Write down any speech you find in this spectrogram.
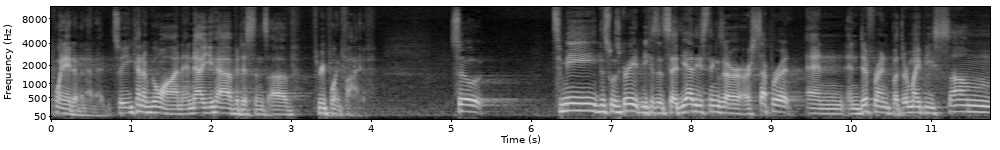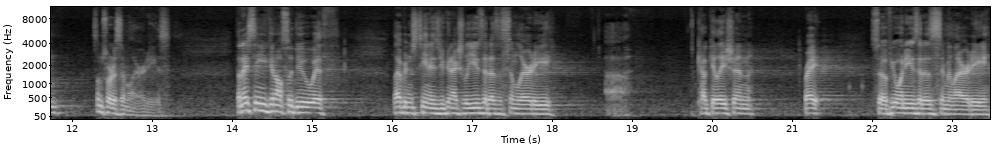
0.8 of an edit. So you kind of go on, and now you have a distance of 3.5. So to me, this was great because it said, yeah, these things are, are separate and, and different, but there might be some, some sort of similarities. The nice thing you can also do with Levenshtein is you can actually use it as a similarity uh, calculation, right? So if you want to use it as a similarity,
